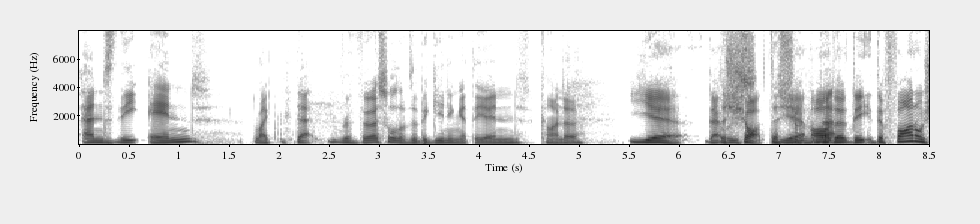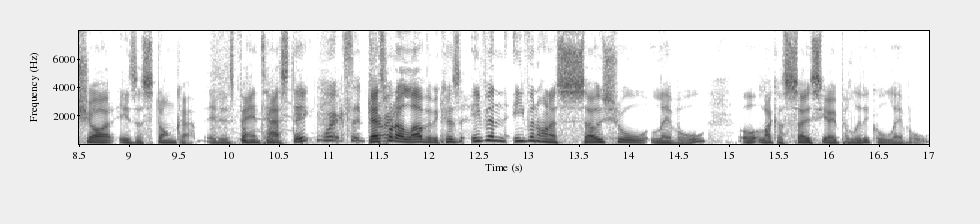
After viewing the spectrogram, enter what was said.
And the end, like that reversal of the beginning at the end, kind of. Yeah, that The was shot, the yeah. shot, oh, the, the the final shot is a stonker. It is fantastic. Works a That's what I love because even even on a social level or like a socio political level.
